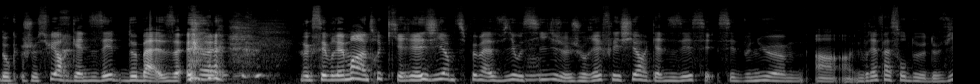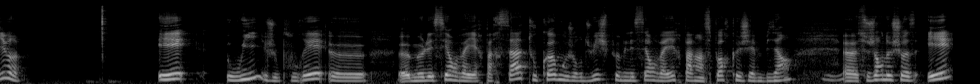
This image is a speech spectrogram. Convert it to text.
Donc je suis organisée de base. Donc c'est vraiment un truc qui régit un petit peu ma vie aussi. Je, réfléchis à organiser. C'est devenu euh, une vraie façon de, de vivre. Et oui, je pourrais euh, euh, me laisser envahir par ça, tout comme aujourd'hui, je peux me laisser envahir par un sport que j'aime bien, mhm. euh, ce genre de choses. Et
